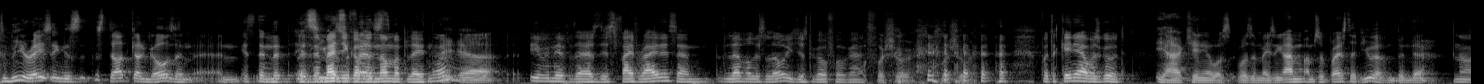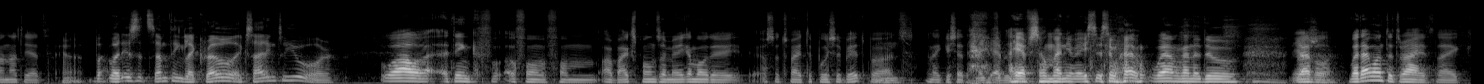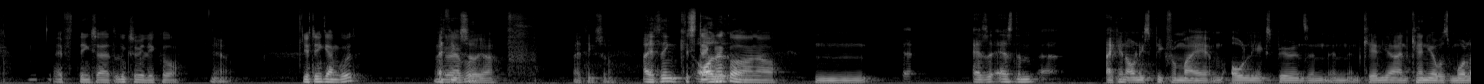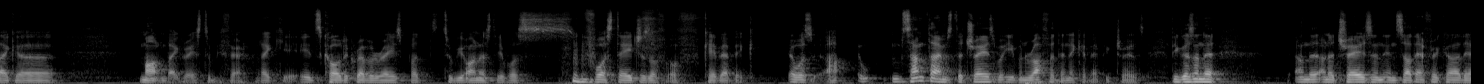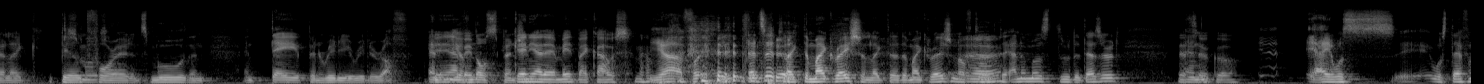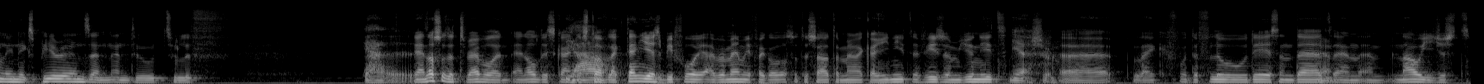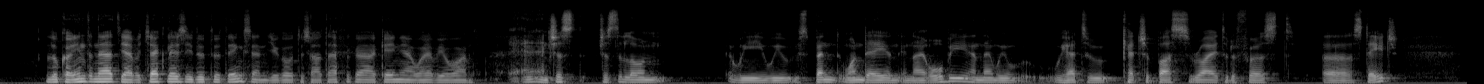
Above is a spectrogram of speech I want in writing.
to me, racing is the start gun goes and and it's the it's the magic of the number plate, no? Yeah. Even if there's this five riders and the level is low, you just go for gas. For sure, for sure. but the Kenya was good. Yeah, Kenya was was amazing. I'm I'm surprised that you haven't been there. No, not yet. Yeah, but but is it something like gravel exciting to you or? Well, I think from from our bike sponsor Megamo, they also try to push a bit, but mm. like you said, like I have so many races yeah. where, where I'm gonna do yeah, gravel. Sure. But I want to try it. Like if things it looks really cool. Yeah. You think I'm good? I think so. Yeah. I think so. I think it's technical or no? Mm, as as the uh, I can only speak from my only experience in, in, in, Kenya, and Kenya was more like a mountain bike race. To be fair, like it's called a gravel race, but to be honest, it was four stages of, of Cape Epic. It was uh, sometimes the trails were even rougher than the Cape Epic trails because on the on the on the trails in, in South Africa they're like built smooth. for it and smooth and and they've been really really rough and Kenya, you have no suspension. Kenya, they're made by cows. No? Yeah, that's it. Like the migration, like the, the migration of uh, the, the animals through the desert that's and so cool. Yeah, it was it was definitely an experience, and and to to live. Yeah, yeah, and also the travel and, and all this kind yeah. of stuff. Like ten years before, I remember if I go also to South America, you need a visum, you need yeah, sure, uh, like for the flu, this and that, yeah. and and now you just look on internet, you have a checklist, you do two things, and you go to South Africa, Kenya, wherever you want. And, and just just alone we we spent one day in, in Nairobi, and then we we had to catch a bus ride to the first uh, stage.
